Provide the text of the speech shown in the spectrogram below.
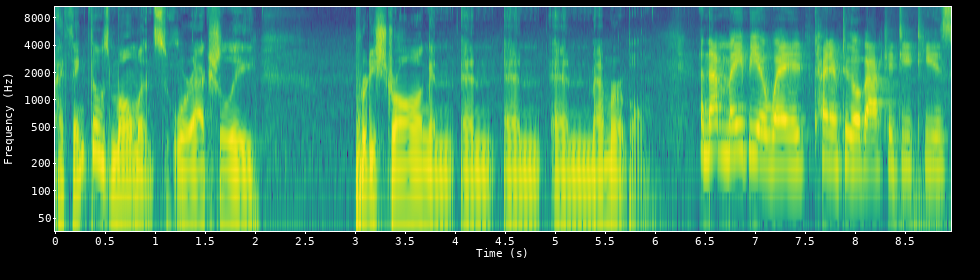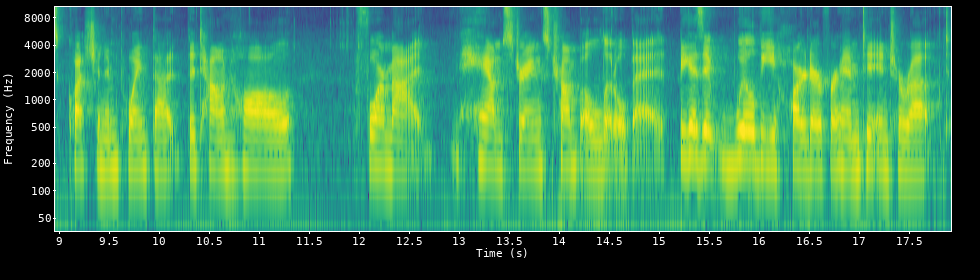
I think those moments were actually pretty strong and and and and memorable. And that may be a way, kind of, to go back to DT's question and point that the town hall format hamstrings Trump a little bit because it will be harder for him to interrupt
